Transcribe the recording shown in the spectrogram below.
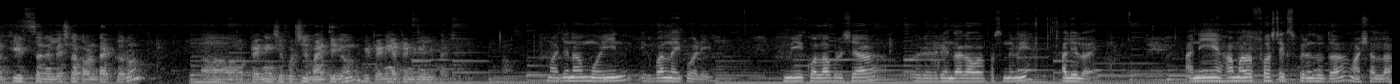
नक्कीच निलेशला कॉन्टॅक्ट करून ट्रेनिंगची पुढची माहिती घेऊन ही ट्रेनिंग अटेंड केली पाहिजे. माझे नाव मोईन इकबाल नाईकवाडे. मी कोल्हापूरच्या रेंदा गावापासून मी आलेलो आहे. आणि हा माझा फर्स्ट एक्सपिरियन्स होता माशाला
